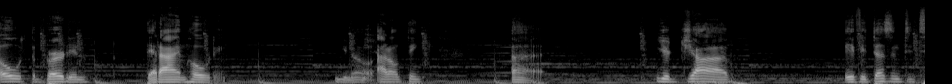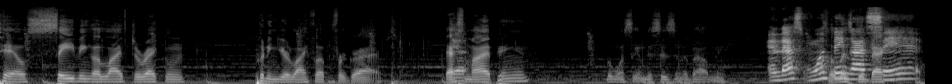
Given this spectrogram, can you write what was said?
owed the burden that I'm holding. You know, I don't think uh, your job, if it doesn't detail saving a life directly, putting your life up for grabs. That's yeah. my opinion. But once again, this isn't about me. And that's one so thing I said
